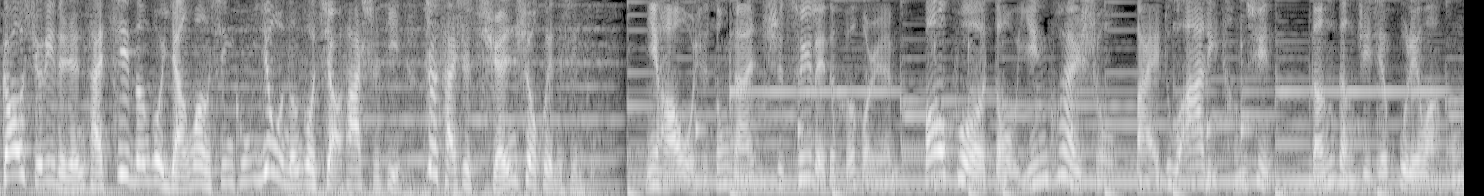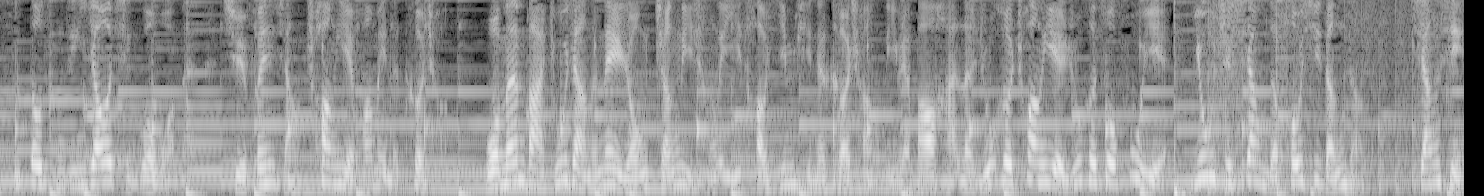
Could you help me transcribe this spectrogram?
高学历的人才既能够仰望星空，又能够脚踏实地，这才是全社会的进步。你好，我是松南，是崔磊的合伙人。包括抖音、快手、百度、阿里、腾讯等等这些互联网公司，都曾经邀请过我们去分享创业方面的课程。我们把主讲的内容整理成了一套音频的课程，里面包含了如何创业、如何做副业、优质项目的剖析等等，相信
